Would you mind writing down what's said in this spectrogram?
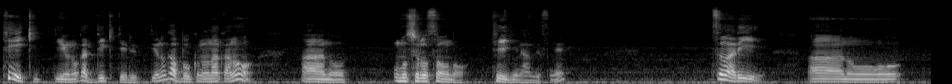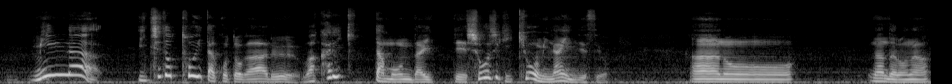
定義っていうのができてるっていうのが僕の中のあの面白そうの定義なんですね。つまりあのみんな一度解いたことがある分かりきった問題って正直興味ないんですよ。あのなんだろうな。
